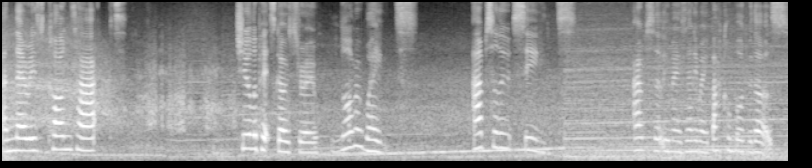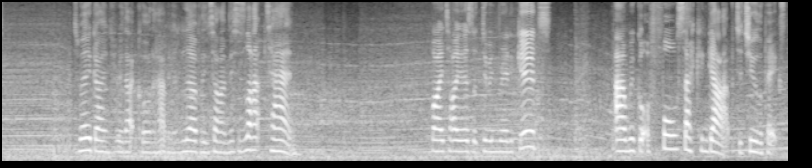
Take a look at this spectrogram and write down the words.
and there is contact. Tulipix goes through. Laura waits. Absolute scenes. Absolutely amazing. Anyway, back on board with us. So we're going through that corner having a lovely time. This is lap 10. My tyres are doing really good. And we've got a four second gap to Tulipix.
